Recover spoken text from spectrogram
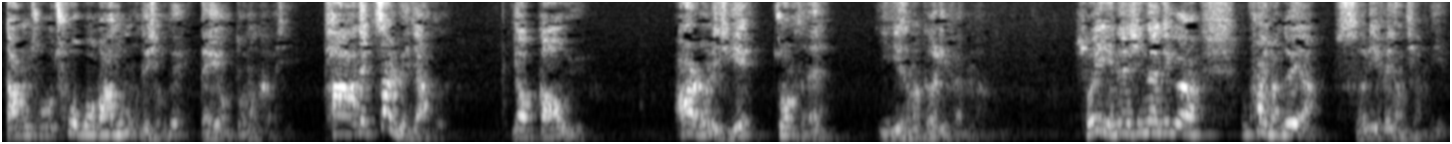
当初错过巴图姆的球队得有多么可惜。他的战略价值要高于阿尔德里奇、庄神以及什么格里芬嘛。所以呢，现在这个快船队啊，实力非常强劲，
